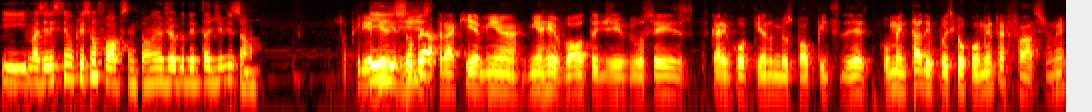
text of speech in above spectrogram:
e, mas eles têm o Christian Fox, então é um jogo dentro da divisão. Só queria e registrar a... aqui a minha, minha revolta de vocês ficarem copiando meus palpites. De... Comentar depois que eu comento é fácil, né?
